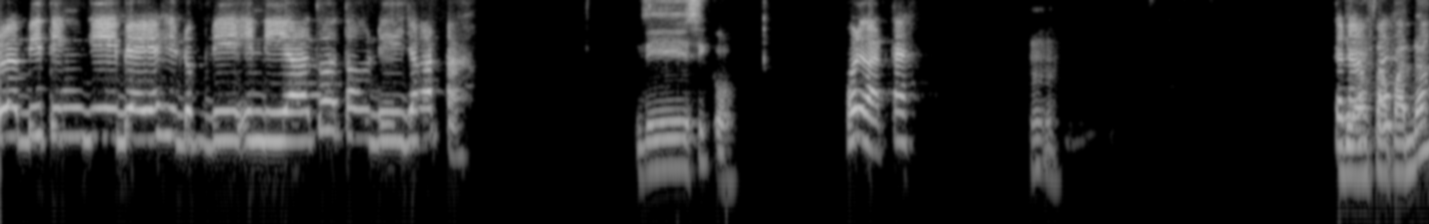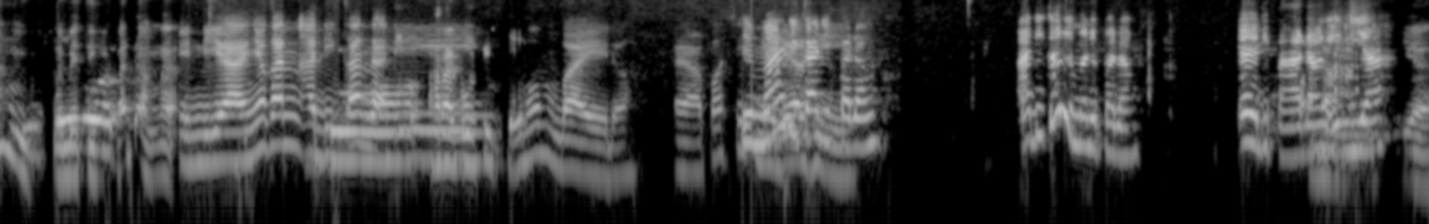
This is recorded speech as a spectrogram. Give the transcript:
lebih tinggi biaya hidup di India tuh atau di Jakarta? Di Siko. Oh di Jakarta. Mm-mm. Jakarta Kenapa? Padang lebih tinggi Padang nak. Indianya kan Adika nggak di Haragut itu. Mumbai doh eh apa sih Di mana Adika di. Padang? Adika di mana di Padang? Eh di Padang di India. Iya.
